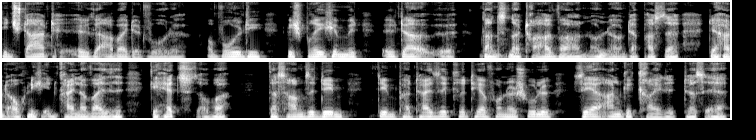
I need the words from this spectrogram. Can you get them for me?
den Staat äh, gearbeitet wurde, obwohl die Gespräche mit äh, da äh, ganz neutral waren und, der Pastor, der hat auch nicht in keiner Weise gehetzt, aber das haben sie dem dem Parteisekretär von der Schule sehr angekreidet, dass er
